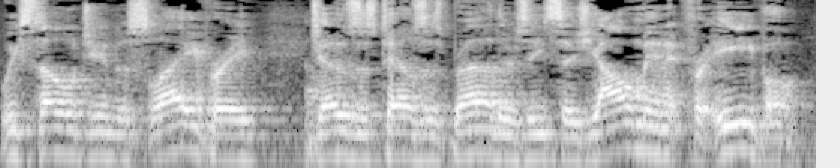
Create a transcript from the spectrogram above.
we sold you into slavery. Joseph tells his brothers, He says, Y'all meant it for evil,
